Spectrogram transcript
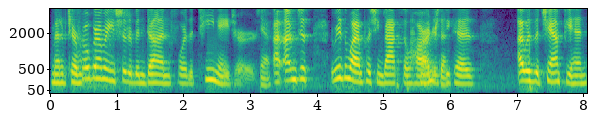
Madam Chair, programming should have been done for the teenagers. Yeah. I, I'm just, the reason why I'm pushing back so hard is because I was a champion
